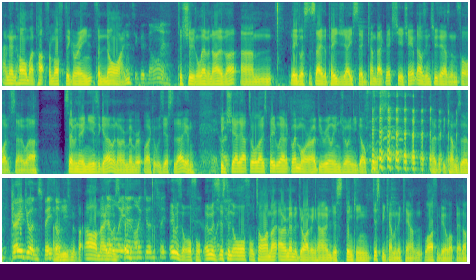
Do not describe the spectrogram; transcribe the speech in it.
And then hole my putt from off the green for nine That's a good nine. to shoot 11 over. Um, needless to say, the PGA said, come back next year, champ. That was in 2005, so uh, 17 years ago, and I remember it like it was yesterday. And big shout out to all those people out at Glenmore. I hope you're really enjoying your golf course. I hope it becomes a Very Jordan Spieth amusement. But oh, mate, it was it, like Jordan Spieth? it was awful. It was just an awful time. I, I remember driving home, just thinking, just become an accountant. Life would be a lot better.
